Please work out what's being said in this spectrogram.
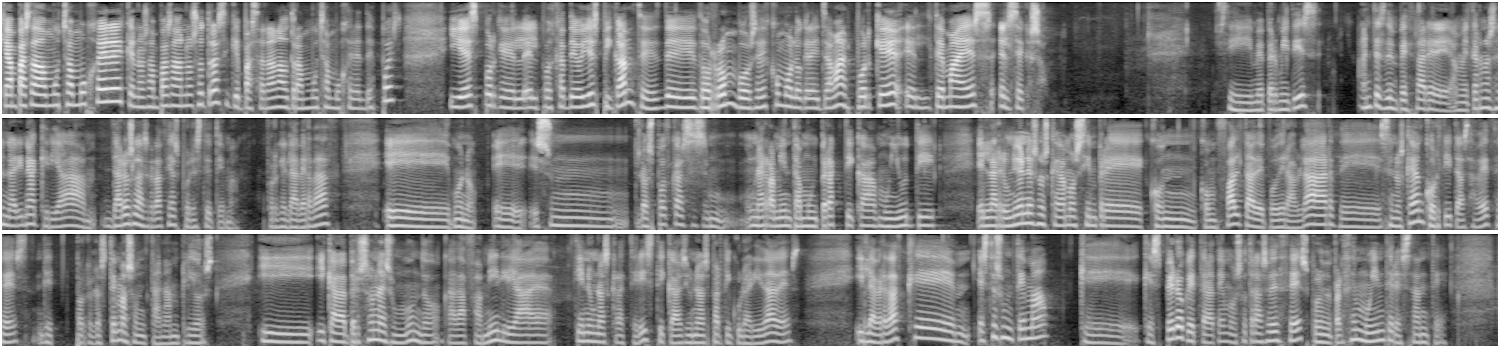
que han pasado a muchas mujeres, que nos han pasado a nosotras y que pasarán a otras muchas mujeres después. Y es porque el, podcast de hoy es picante, es de dos rombos, es como lo queréis llamar, porque el tema es el sexo. Si me permitís, antes de empezar eh, a meternos en harina, quería daros las gracias por este tema, porque la verdad, eh, bueno, eh, es un, los podcasts es una herramienta muy práctica, muy útil. En las reuniones nos quedamos siempre con, falta de poder hablar, de, se nos quedan cortitas a veces, porque los temas son tan amplios y, y cada persona es un mundo, cada familia tiene unas características y unas particularidades. Y la verdad que este es un tema que, espero que tratemos otras veces porque me parece muy interesante.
